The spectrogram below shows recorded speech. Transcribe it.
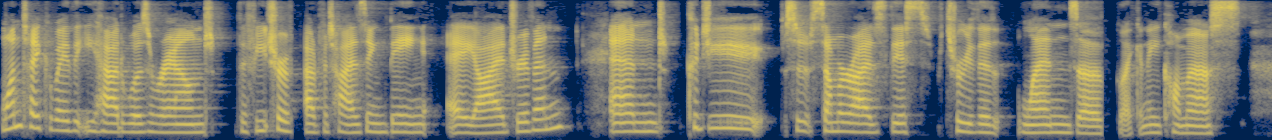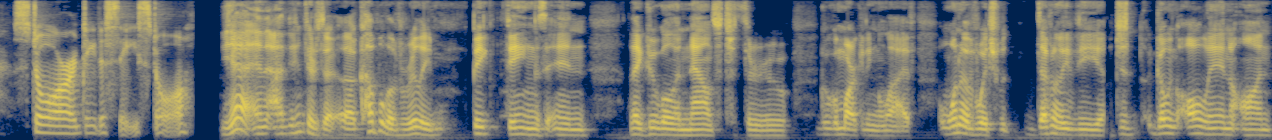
One takeaway that you had was around the future of advertising being AI driven. And could you sort of summarize this through the lens of like an e commerce store or D2C store. Yeah, and I think there's a, a couple of really big things in that Google announced through Google Marketing Live. One of which was definitely the uh, just going all in on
